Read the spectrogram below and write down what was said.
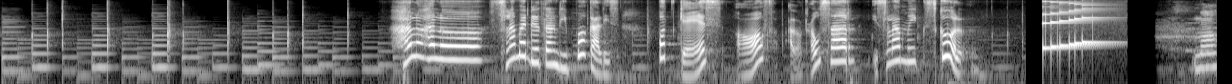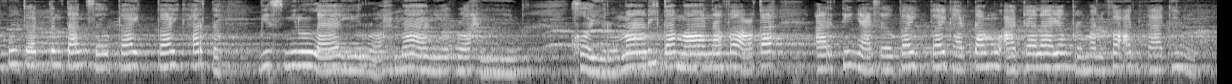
Halo halo, selamat datang di Pokalis Podcast of Al Kausar Islamic School. Mahfudzat tentang sebaik-baik harta. Bismillahirrahmanirrahim Khairu malika manafa'aka Artinya sebaik-baik hartamu adalah yang bermanfaat bagimu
